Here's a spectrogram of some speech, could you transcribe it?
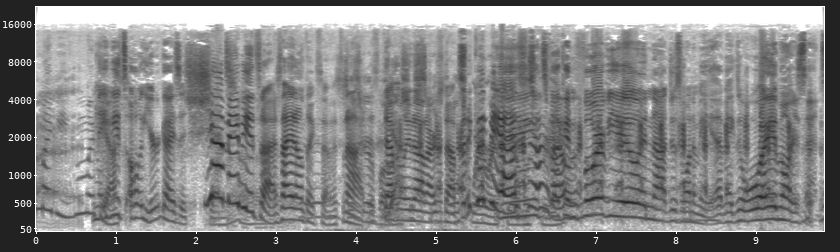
It might be. Might Maybe be it's all your guys' shit. Yeah, maybe it's us. I don't think so. It's not. It's fault. definitely Yeah, not our stuff. But it could be it. us. Maybe it's don't fucking four of you and not just one of me. That makes way more sense.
